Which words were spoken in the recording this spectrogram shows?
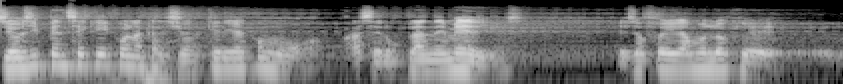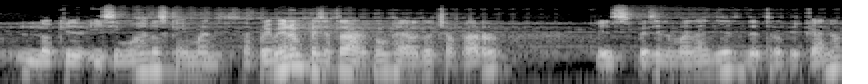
Yo sí pensé que con la canción quería como hacer un plan de medios. Eso fue, digamos, lo que, lo que hicimos en los Caimanes. O sea, primero empecé a trabajar con Gerardo Chaparro, que es pues, el manager de Tropicana.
